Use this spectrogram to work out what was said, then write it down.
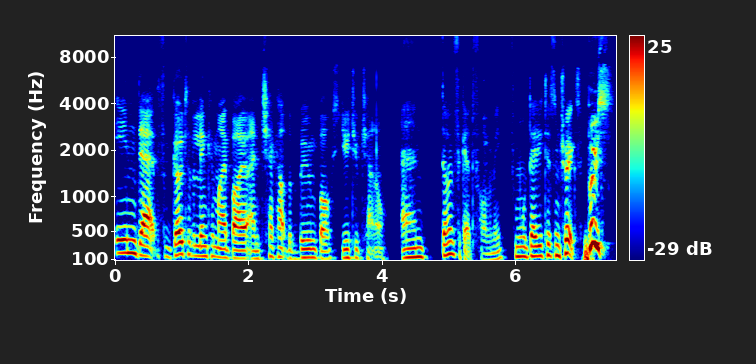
in depth, go to the link in my bio and check out the Boombox YouTube channel. And don't forget to follow me for more daily tips and tricks. Peace!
